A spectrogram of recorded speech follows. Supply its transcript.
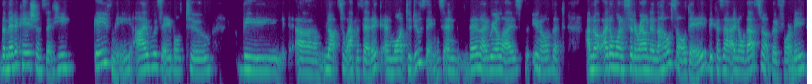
the medications that he gave me, I was able to be um, not so apathetic and want to do things. And then I realized, you know, that I'm not, I don't want to sit around in the house all day because I know that's not good for me.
